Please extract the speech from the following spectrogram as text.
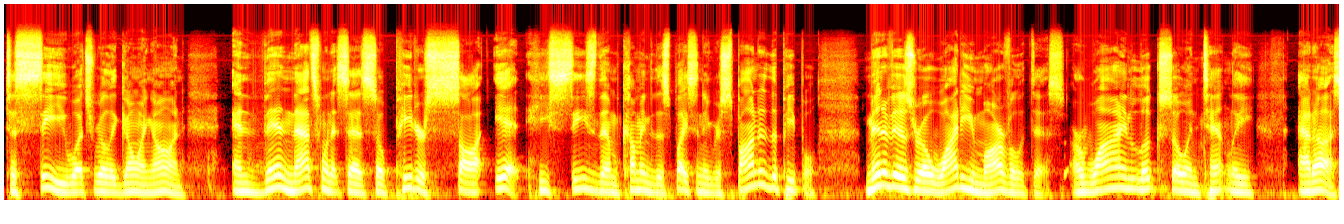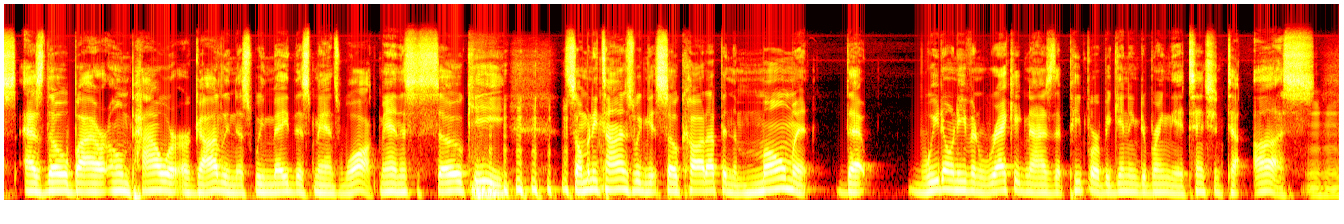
to see what's really going on. And then that's when it says, So Peter saw it. He sees them coming to this place and he responded to the people, Men of Israel, why do you marvel at this? Or why look so intently at us as though by our own power or godliness we made this man's walk? Man, this is so key. so many times we can get so caught up in the moment that we don't even recognize that people are beginning to bring the attention to us mm-hmm.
